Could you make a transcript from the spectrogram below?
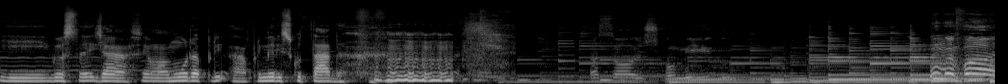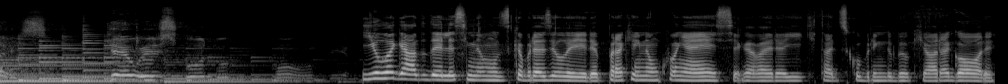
e gostei já, assim, um amor à, pri- à primeira escutada. a sós comigo. Uma voz que eu escuto com E o legado dele, assim, na música brasileira? Pra quem não conhece, a galera aí que tá descobrindo Belchior agora,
